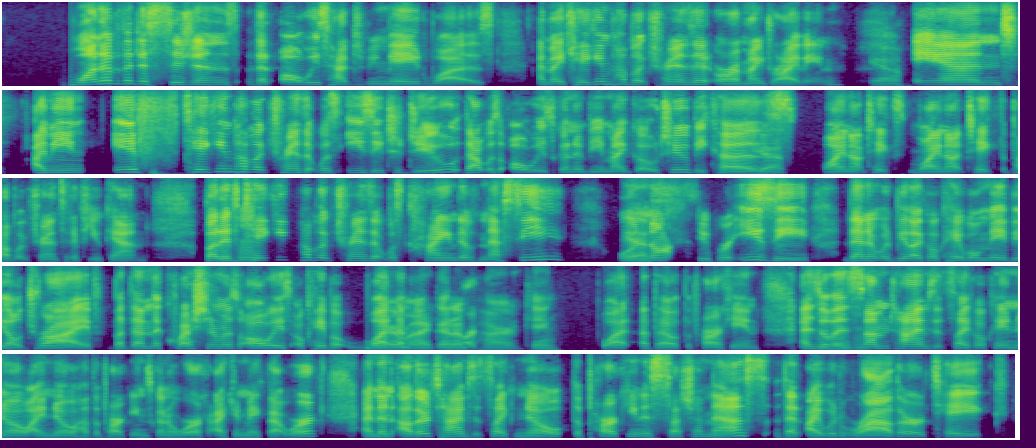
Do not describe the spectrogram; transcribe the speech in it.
one of the decisions that always had to be made was am I taking public transit or am I driving? Yeah. And I mean, if taking public transit was easy to do, that was always going to be my go-to because why not take why not take the public transit if you can? But if Mhm. taking public transit was kind of messy or not super easy, then it would be like, okay, well maybe I'll drive. But then the question was always, okay, but what Where am I gonna parking? parking? what about the parking? And so then Mhm. sometimes it's like, okay, no, I know how the parking's going to work. I can make that work. And then other times it's like, no, the parking is such a mess that I would rather take,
